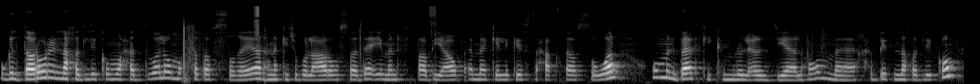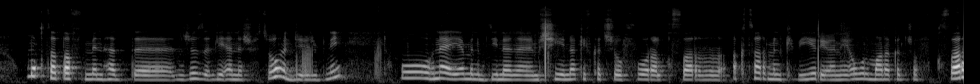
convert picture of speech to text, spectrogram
وقلت ضروري ناخذ لكم واحد ولو مقتطف صغير. هنا كيجيبوا العروسة دائما في الطبيعة وفي أماكن اللي كيستحق فيها الصور. ومن بعد كيكملوا العرس ديالهم. حبيت ناخذ لكم مقتطف من هذا الجزء اللي أنا شفته اللي عجبني. وهنايا من بدينا مشينا. كيف كتشوفوا راه القصر أكثر من كبير. يعني أول مرة كنشوف قصر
